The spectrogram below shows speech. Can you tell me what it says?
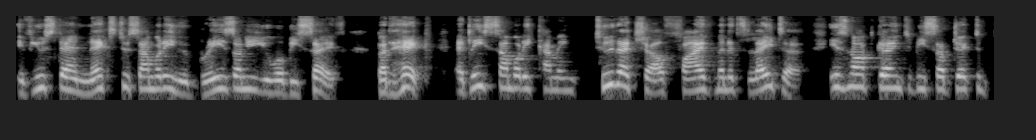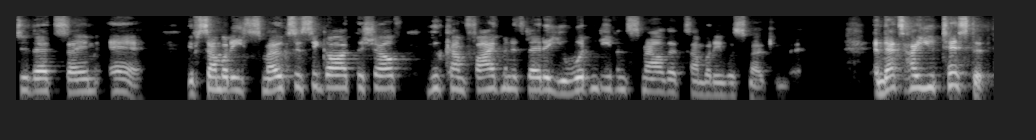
if you stand next to somebody who breathes on you, you will be safe. But heck, at least somebody coming to that shelf five minutes later is not going to be subjected to that same air. If somebody smokes a cigar at the shelf, you come five minutes later, you wouldn't even smell that somebody was smoking there. And that's how you test it.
